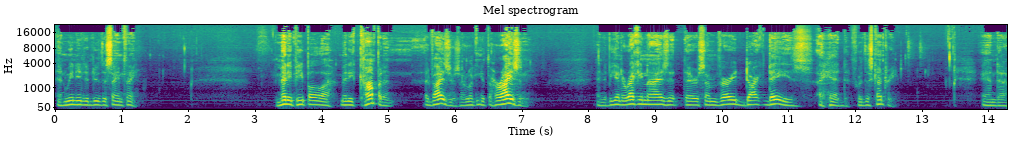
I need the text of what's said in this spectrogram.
And we need to do the same thing. Many people, uh, many competent advisors are looking at the horizon and to begin to recognize that there are some very dark days ahead for this country. And uh,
